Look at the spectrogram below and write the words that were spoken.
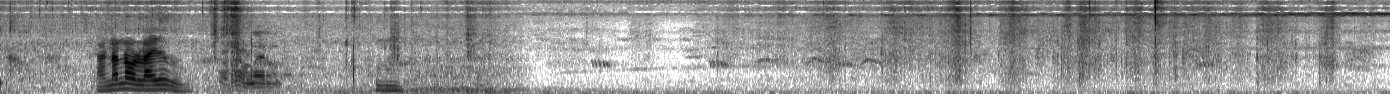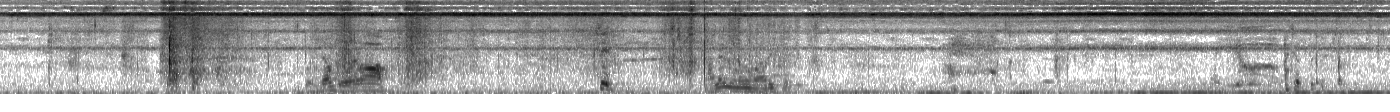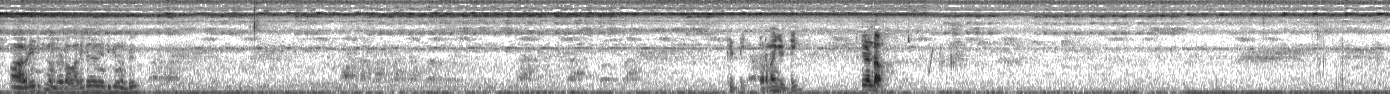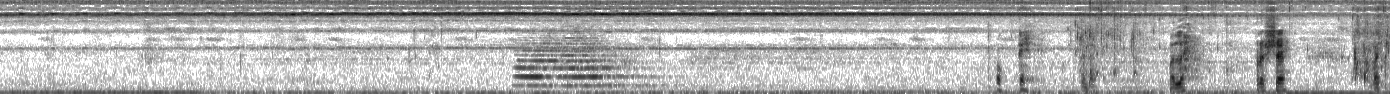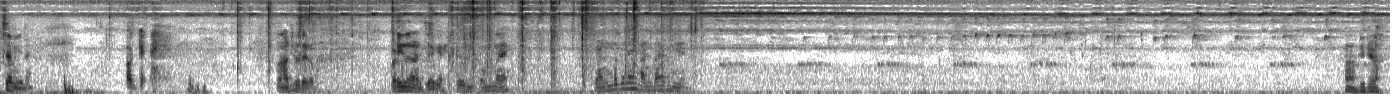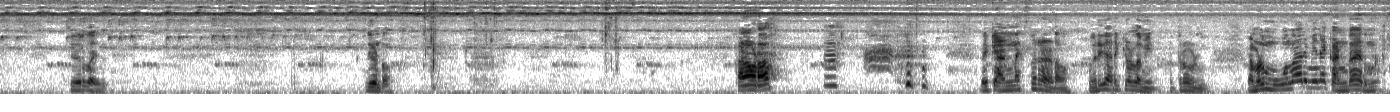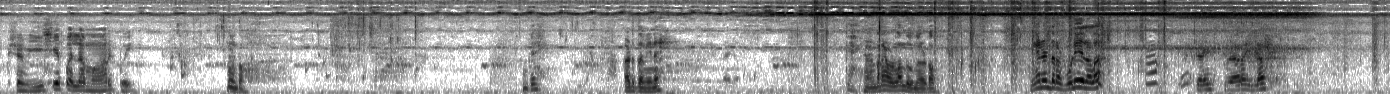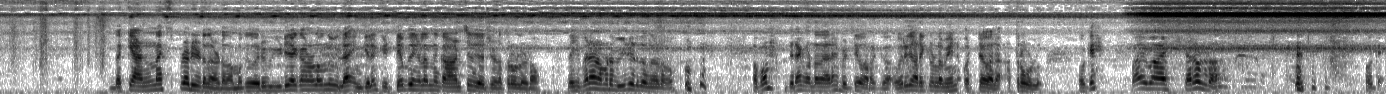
രണ്ടെണ്ണം ഉള്ളായിരുന്നു തോന്നുന്നു. കൊല്ലാൻ പോയടാ തല വീണത് മാറിപ്പോയി. ആ അവിടെ ഇരിക്കുന്നുണ്ട്? കേട്ടോ വലയ്ക്കൽ ഇരിക്കുന്നുണ്ട്. കിട്ടി. ഒരെണ്ണം കിട്ടി. കണ്ടോ? കണ്ടോ നല്ല ഫ്രഷ് പച്ച മീൻ. ഓക്കെ. കാണിച്ചു വിട്ടേക്കണം പഠിക്കുന്ന കാണിച്ചേക്കെ. ഒന്ന്. രണ്ടതിനെ കണ്ടായിരുന്നു ഞാൻ ആ കിട്ടിയടാ. ചെറുതായത് ഇതുണ്ടോ കാണാവടാ? ഇതൊക്കെ അൺഎക്സ്പെക്ടഡ് ആണോ? ഒരു കറിക്കുള്ള മീൻ അത്രേ ഉള്ളൂ. നമ്മൾ മൂന്നാൽ മീനെ കണ്ടായിരുന്നു പക്ഷെ വീശിയപ്പോൾ എല്ലാം മാറിപ്പോയി. ഉണ്ടോ ഓക്കെ. അടുത്ത മീനെ. രണ്ടര വെള്ളം തോന്നുന്നു കേട്ടോ. ഇങ്ങനെ ഉണ്ടോ പുളിയല്ല വേറെ ഇല്ല. ഇതൊക്കെ അൺഎക്സ്പെക്ടഡ് ഇടുന്ന കേട്ടോ. നമുക്ക് ഒരു വീഡിയോ ആക്കാനുള്ളൊന്നുമില്ല എങ്കിലും കിട്ടിയപ്പോൾ നിങ്ങളൊന്ന് കാണിച്ചു വിചാരിച്ചു അത്രേ ഉള്ളൂ കേട്ടോ. ഇവനാണ് നമ്മുടെ വീഡിയോ എടുത്തത് കേട്ടോ. അപ്പം ഇതിനെ കൊണ്ടുവന്നേരം നേരെ വെട്ടി വറക്കുക. ഒരു കറിക്കുള്ള മീൻ ഒറ്റ വല. അത്രേ ഉള്ളൂ. ഓക്കെ ബൈ ബൈ തരണ്ടോ ഓക്കെ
